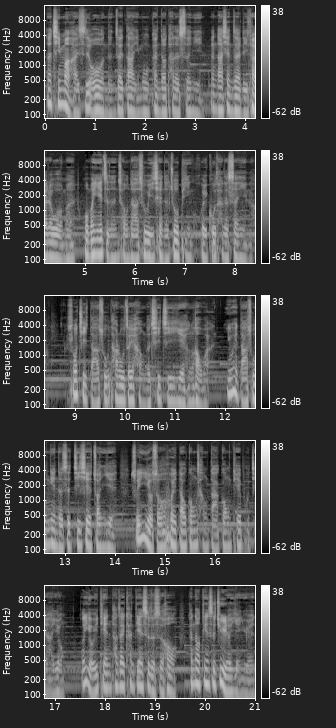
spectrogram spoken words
但起码还是偶尔能在大荧幕看到他的身影。但他现在离开了我们，我们也只能从达叔以前的作品回顾他的身影了。说起达叔踏入这一行的契机也很好玩，因为达叔念的是机械专业，所以有时候会到工厂打工贴补家用。而有一天，他在看电视的时候，看到电视剧里的演员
